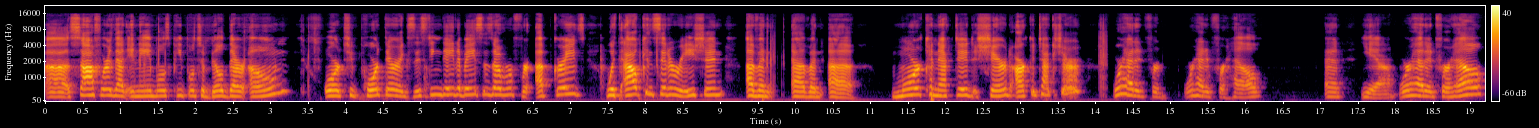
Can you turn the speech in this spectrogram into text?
uh, software that enables people to build their own or to port their existing databases over for upgrades without consideration of an of an uh more connected shared architecture we're headed for we're headed for hell and yeah we're headed for hell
